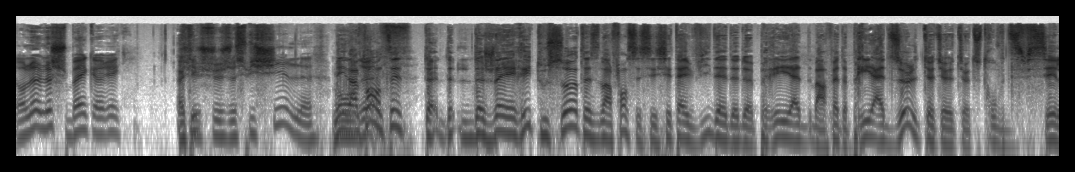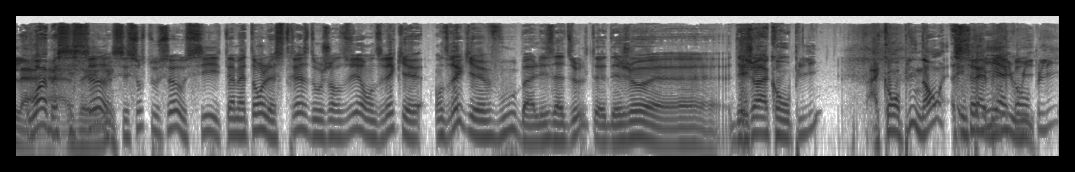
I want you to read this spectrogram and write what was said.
Là, là je suis bien correct. Je, je- je suis chill. Mais dans le fond, tu sais, de, gérer tout ça, dans le fond, c'est- ta vie de, de, de pré ben, en fait, de pré-adulte que tu, trouves difficile à Ouais, ben c'est ça. C'est surtout ça aussi. T'as, mettons, le stress d'aujourd'hui, on dirait que on dirait que vous, ben, les adultes, déjà, euh, déjà accomplis. Accompli, non. Établi, oui. Semi-accomplis.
